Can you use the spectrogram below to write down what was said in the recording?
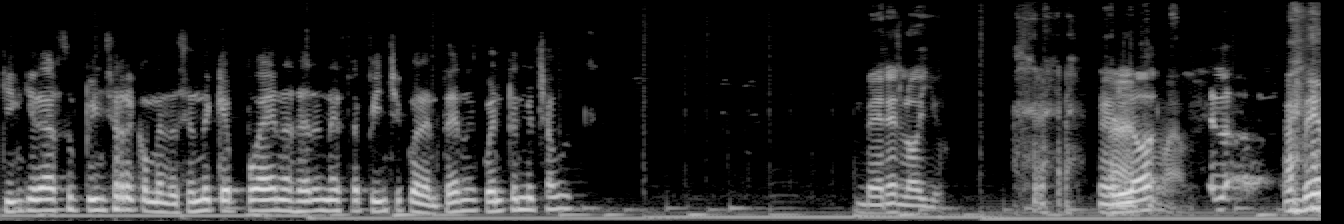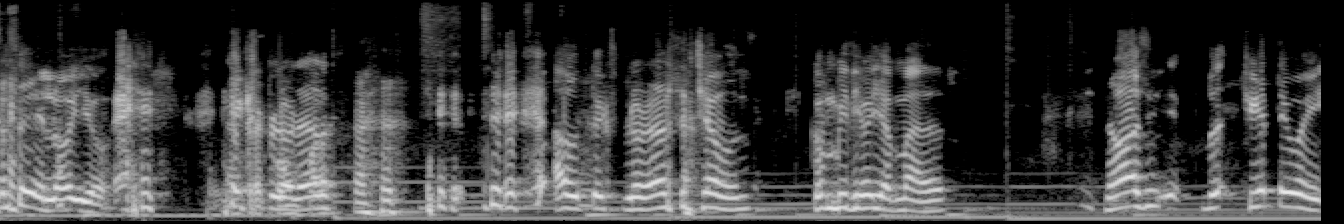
¿quién quiere dar su pinche recomendación de qué pueden hacer en esta pinche cuarentena? Cuéntenme, chavos. Ver el hoyo. El Ah, verse el hoyo, explorar, autoexplorarse, chavos, con videollamadas. No, sí, fíjate, güey,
